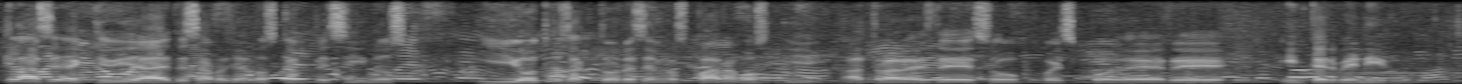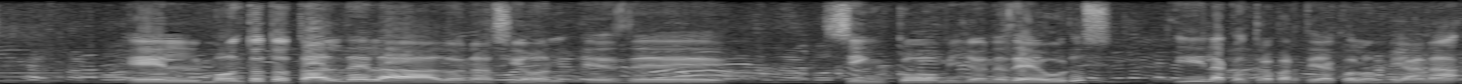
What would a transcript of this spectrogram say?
clase de actividades desarrollan los campesinos y otros actores en los páramos y a través de eso pues poder eh, intervenirlo. El monto total de la donación es de 5 millones de euros y la contrapartida colombiana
